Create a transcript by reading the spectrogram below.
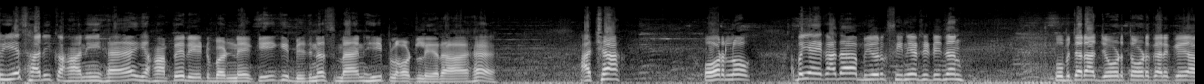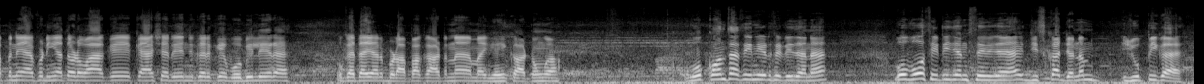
तो ये सारी कहानी है यहाँ पे रेट बढ़ने की कि बिजनेसमैन ही प्लॉट ले रहा है। अच्छा और लोग, भैया एक आधा बुज़ुर्ग सीनियर सिटीजन, वो बेचारा जोड़ तोड़ करके अपने एफ़ तोड़वा के कैश अरेंज करके वो भी ले रहा है। वो कहता है, यार, बुढ़ापा काटना है, मैं यहीं काटूँगा। वो कौन सा सीनियर सिटीजन है? वो वो सिटीजन सिटीजन है जिसका जन्म यूपी का है।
